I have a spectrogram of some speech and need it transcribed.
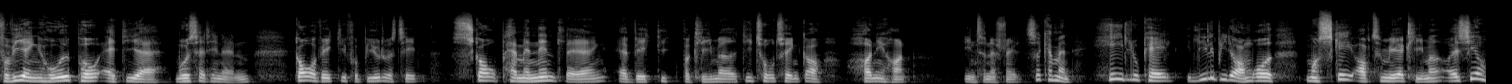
forvirring i hovedet på, at de er modsat hinanden. Skov er vigtigt for biodiversiteten. Skov permanent læring er vigtig for klimaet. De to ting går hånd i hånd internationalt. Så kan man helt lokalt, i et lille bitte område, måske optimere klimaet. Og jeg siger jo,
